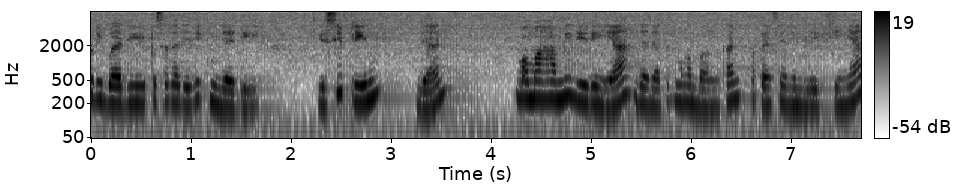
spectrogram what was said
pribadi peserta didik menjadi disiplin dan memahami dirinya dan dapat mengembangkan potensi yang dimilikinya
